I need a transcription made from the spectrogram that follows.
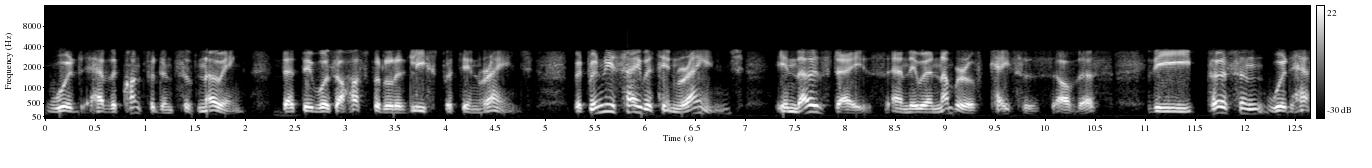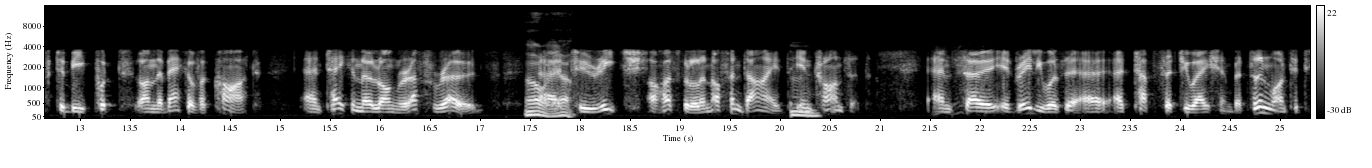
would have the confidence of knowing that there was a hospital at least within range. But when we say within range, in those days, and there were a number of cases of this, the person would have to be put on the back of a cart and taken along rough roads oh, uh, yeah. to reach a hospital and often died mm. in transit. And so it really was a, a, tough situation. But Flynn wanted to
